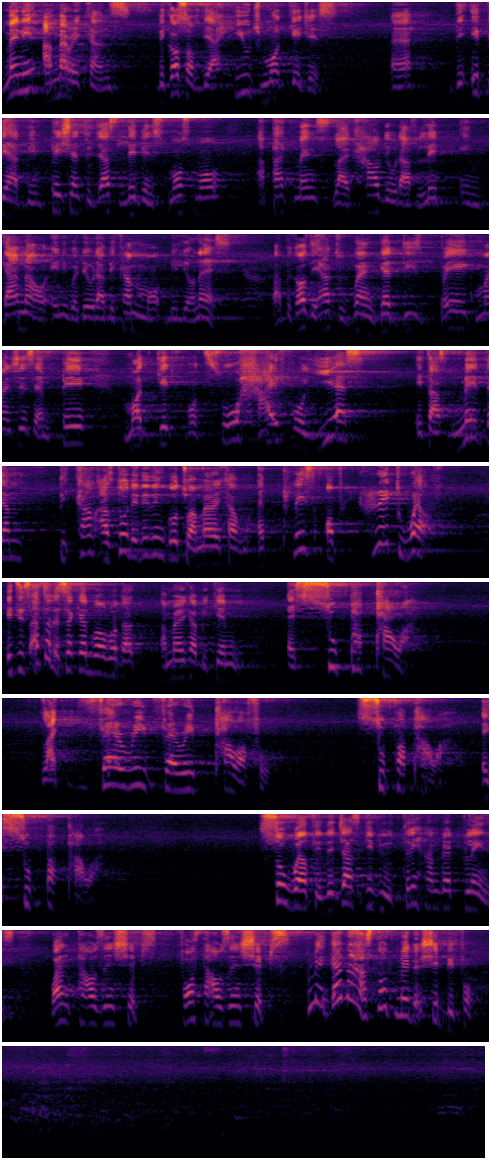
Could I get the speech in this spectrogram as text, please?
Many Americans, because of their huge mortgages, uh, they, if they had been patient to just live in small, small apartments like how they would have lived in Ghana or anywhere, they would have become millionaires. But because they had to go and get these big mansions and pay mortgage for so high for years, it has made them become as though they didn't go to America, a place of great wealth. It is after the Second World War that America became a superpower, like very, very powerful superpower, a superpower. So wealthy, they just give you 300 planes, 1,000 ships, 4,000 ships. I mean, Ghana has not made a ship before.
